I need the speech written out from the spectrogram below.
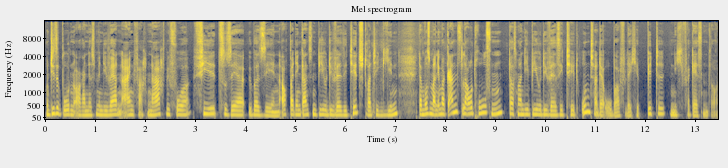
Und diese Bodenorganismen, die werden einfach nach wie vor viel zu sehr übersehen. Auch bei den ganzen Biodiversitätsstrategien, da muss man immer ganz laut rufen, dass man die Biodiversität unter der Oberfläche bitte nicht vergessen soll.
